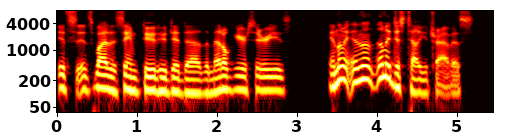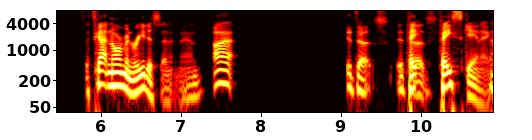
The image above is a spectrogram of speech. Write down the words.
it's it's by the same dude who did uh, the Metal Gear series. And let me and let, let me just tell you, Travis, It's got Norman Reedus in it, man. I it does it Fa- does face scanning.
